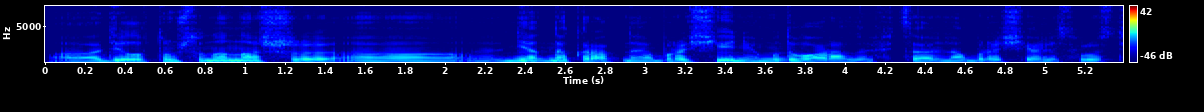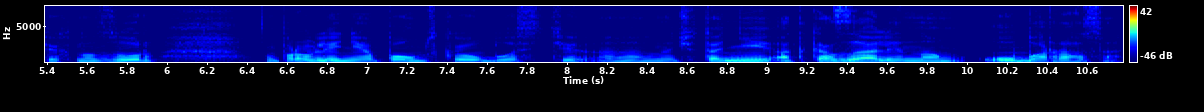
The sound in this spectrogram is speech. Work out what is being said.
А, дело в том, что на наше э, неоднократное обращение, мы два раза официально обращались в Ростехнадзор, управление по Омской области, э, значит, они отказали нам оба раза,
